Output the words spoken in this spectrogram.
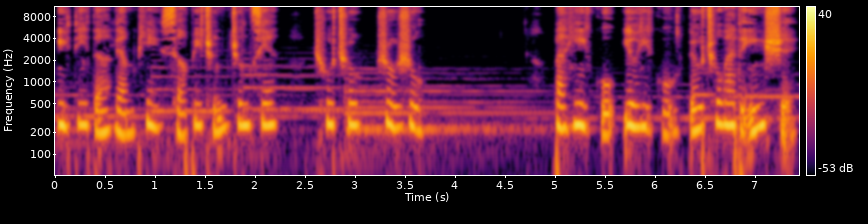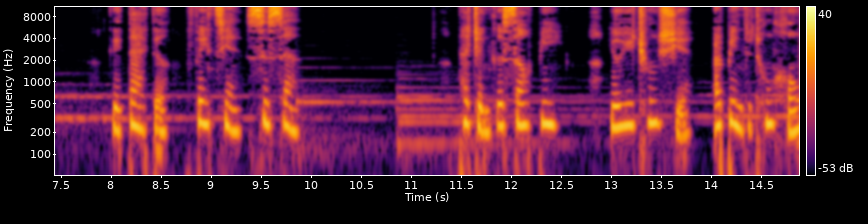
欲滴的两片小臂唇中间。出出入入，把一股又一股流出外的饮水给带得飞溅四散。他整个骚逼由于充血而变得通红，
